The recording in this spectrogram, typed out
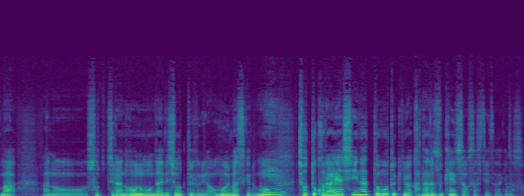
まああのそちらの方の問題でしょうっていうふうには思いますけども、え、ちょっとこれ怪しいなと思う時は必ず検査をさせていただきます。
